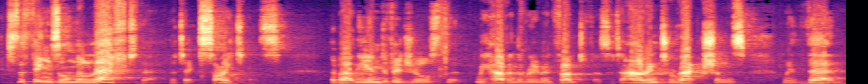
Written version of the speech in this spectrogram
it's the things on the left there that excite us about the individuals that we have in the room in front of us, at our interactions with them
